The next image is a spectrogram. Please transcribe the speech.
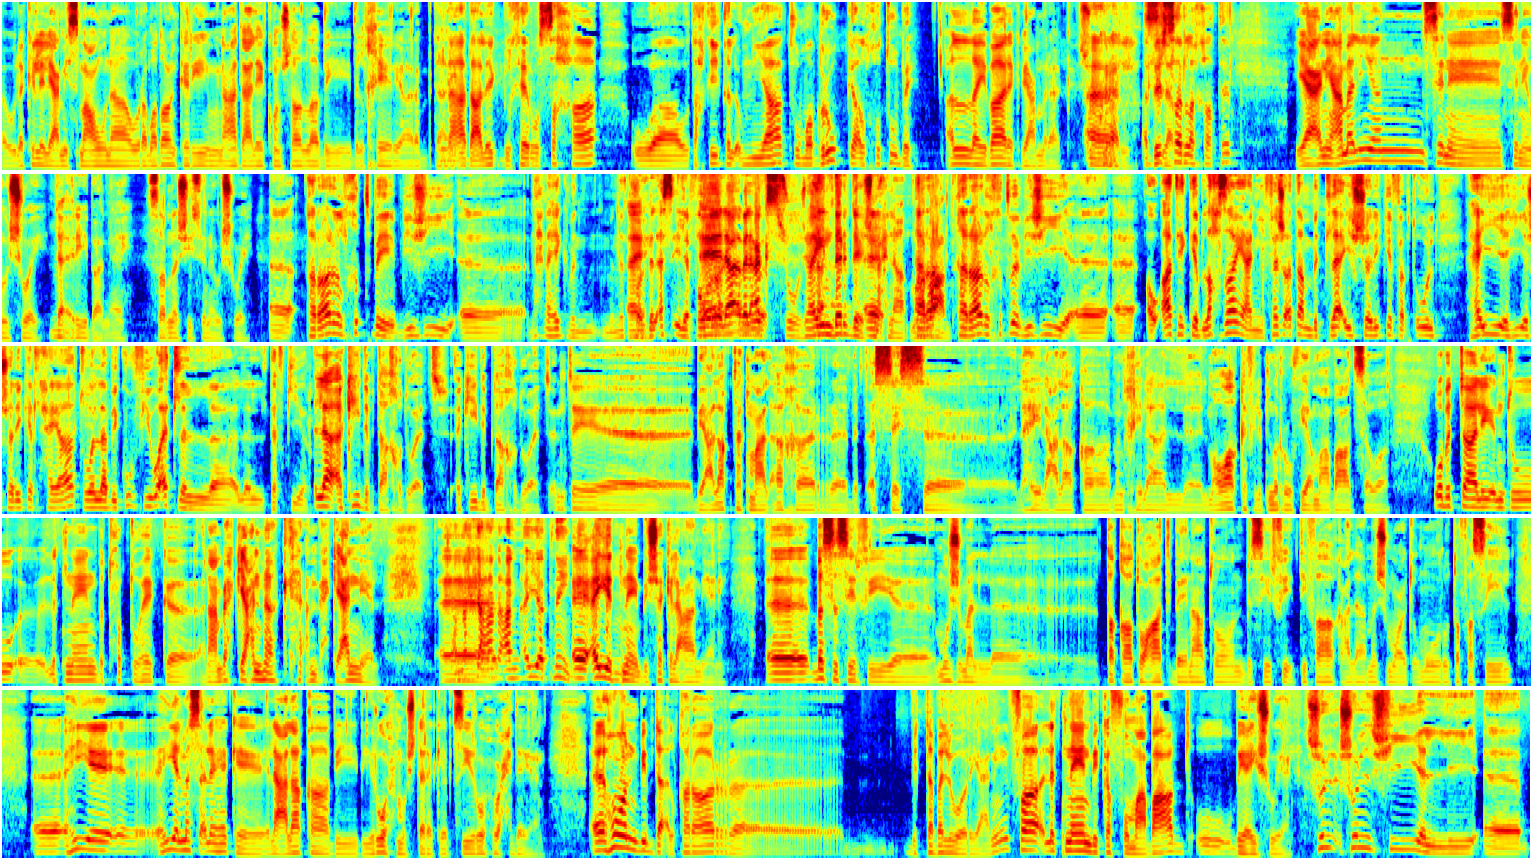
ولكل اللي عم يسمعونا. ورمضان كريم ينعاد عليكم إن شاء الله ب... بالخير يا رب ينعاد عليك بالخير والصحة و... وتحقيق الأمنيات. ومبروك الخطوبة. الله يبارك بعمرك. شكرا. آه قديش صار لك خاطب؟ يعني عمليا سنة سنة وشوي تقريبا إيه. صرنا شي سنة وشوي. آه قرار الخطبة بيجي آه نحن هيك من بندخل إيه. بالأسئلة فورا. إيه لا بالعكس شو جاي ندردش إيه. نحن مع قرار بعض. قرار الخطبة بيجي آه آه أوقات هيك بلحظة يعني فجأة بتلاقي الشريكة فبتقول هي هي شريكة الحياة ولا بيكون في وقت للتفكير؟ لا أكيد بتاخذ وقت أكيد بتاخذ وقت. أنت آه بعلاقتك مع الآخر بتأسس آه لهي العلاقة من خلال المواقف اللي بتمروا فيها مع بعض سوا. وبالتالي أنتوا آه، الاثنين بتحطوا هيك آه، أنا عم بحكي عنك عم بحكي عني هلا. عم بحكي عن عن أي اثنين؟ إيه أي اثنين بشكل عام يعني. بس يصير في آه، مجمل تقاطعات بيناتهم بصير في اتفاق على مجموعة أمور وتفاصيل. هي هي المسألة هيك لها علاقة بروح مشتركة بتصير روح وحدة يعني. هون بيبدأ القرار بالتبلور يعني فالاثنين بكفوا مع بعض وبيعيشوا يعني. شو شو الشيء اللي آه،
